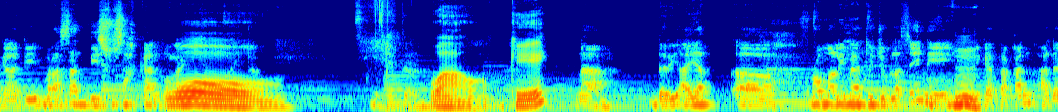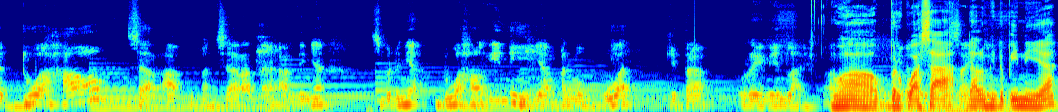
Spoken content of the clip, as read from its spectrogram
nggak di merasa disusahkan oleh Wow. gitu. Wow. Oke. Nah dari ayat uh, Roma 5 ayat 17 ini Hmm. dikatakan ada dua hal syarat bukan syarat ya artinya sebenarnya dua hal ini yang akan membuat kita reign in life. Wow, Kita berkuasa dalam itu. hidup ini ya.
